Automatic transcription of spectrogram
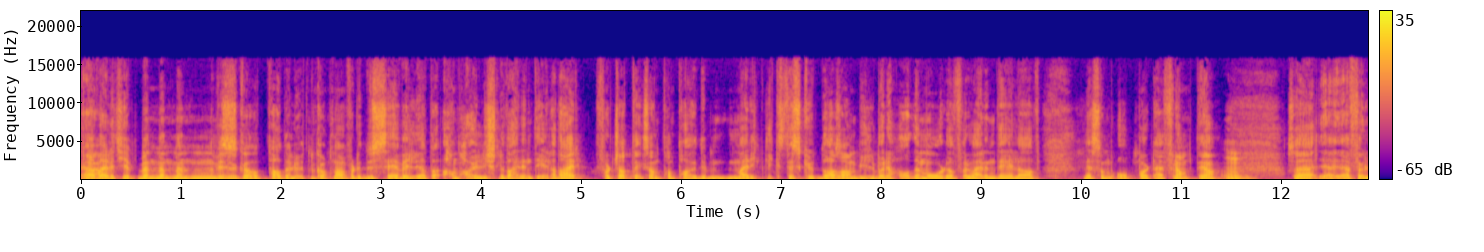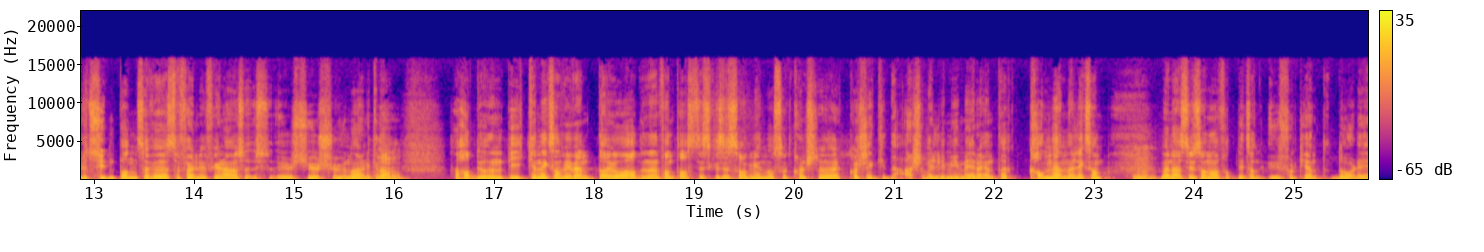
Ja, det er litt kjipt, men, men, men hvis vi skal ta den Luton-kampen, fordi du ser veldig at han har jo lyst til å være en del av det her. fortsatt, ikke sant? Han tar jo de merkeligste skudda. altså Han vil bare ha det målet for å være en del av det som åpenbart er framtida. Så jeg, jeg, jeg føler litt synd på den, selvfølgelig. Fyren er jo s- s- 27 nå, er det ikke da? Så hadde jo den piken, ikke sant? Vi venta jo, hadde den fantastiske sesongen, og så kanskje, kanskje ikke det er så veldig mye mer å hente. Kan hende, liksom. Men jeg syns han har fått litt sånn ufortjent dårlig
